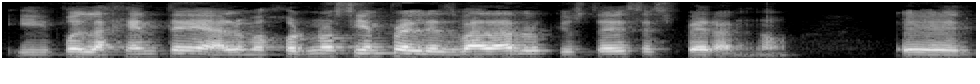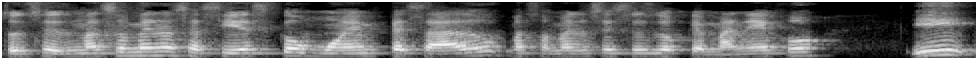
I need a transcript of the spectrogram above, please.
y pues la gente a lo mejor no siempre les va a dar lo que ustedes esperan, ¿no? Eh, entonces, más o menos así es como he empezado, más o menos eso es lo que manejo. Y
